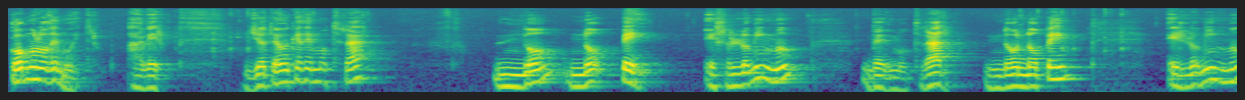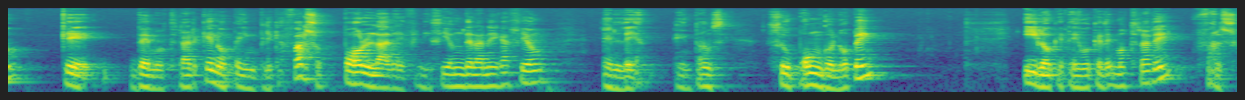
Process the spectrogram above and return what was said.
¿Cómo lo demuestro? A ver, yo tengo que demostrar no, no P. Eso es lo mismo de demostrar no, no P, es lo mismo que demostrar que no P implica falso, por la definición de la negación en LEAN. Entonces, supongo no P y lo que tengo que demostrar es falso.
